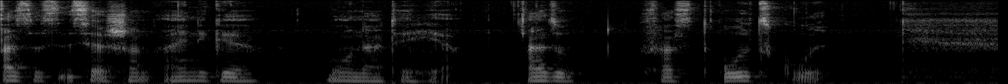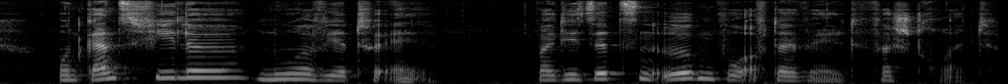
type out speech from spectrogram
Also es ist ja schon einige Monate her. Also fast oldschool. Und ganz viele nur virtuell, weil die sitzen irgendwo auf der Welt verstreut.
